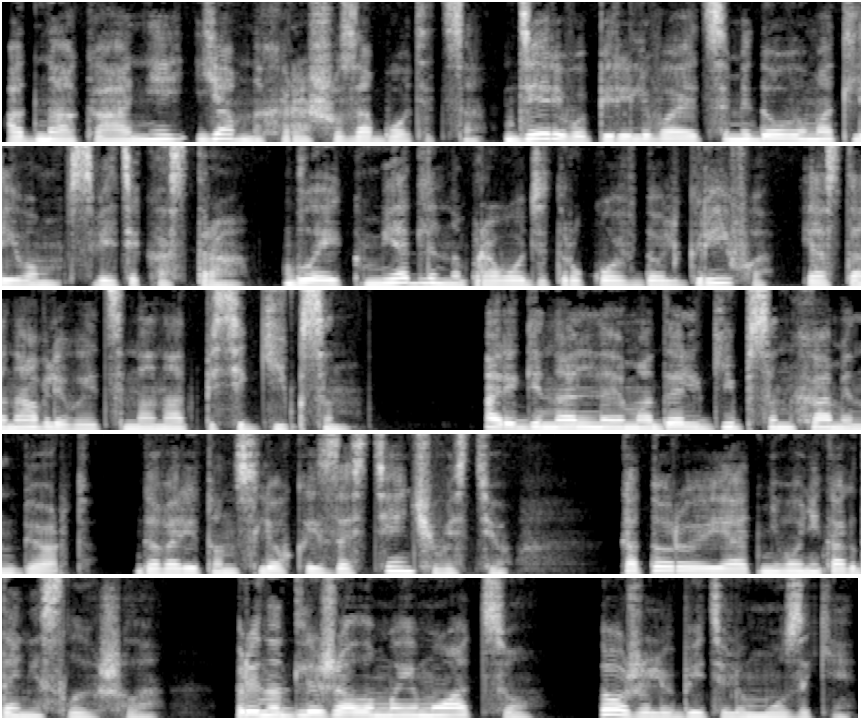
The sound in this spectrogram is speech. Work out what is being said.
однако о ней явно хорошо заботится. Дерево переливается медовым отливом в свете костра. Блейк медленно проводит рукой вдоль грифа и останавливается на надписи «Гибсон». «Оригинальная модель Гибсон Хаммингбёрд», — говорит он с легкой застенчивостью, которую я от него никогда не слышала. «Принадлежала моему отцу, тоже любителю музыки.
